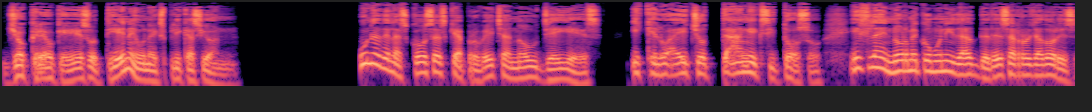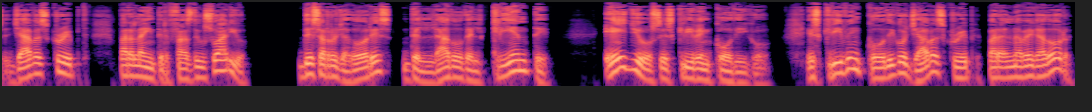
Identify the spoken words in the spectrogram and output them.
Yo creo que eso tiene una explicación. Una de las cosas que aprovecha Node.js y que lo ha hecho tan exitoso es la enorme comunidad de desarrolladores JavaScript para la interfaz de usuario. Desarrolladores del lado del cliente. Ellos escriben código. Escriben código JavaScript para el navegador.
